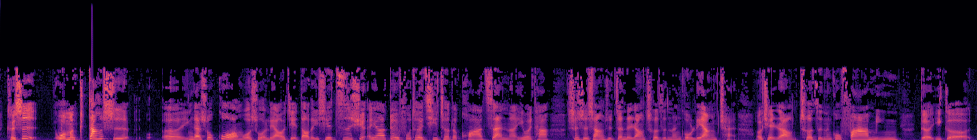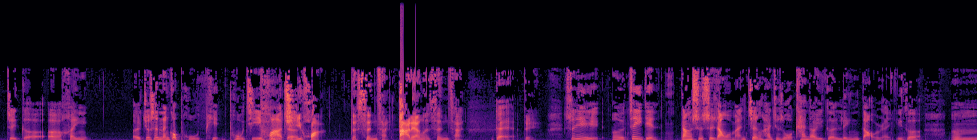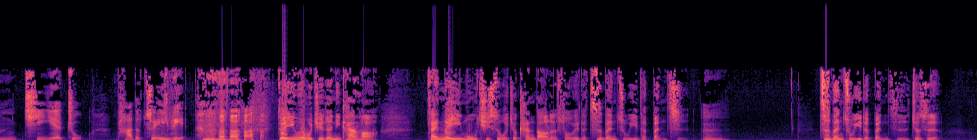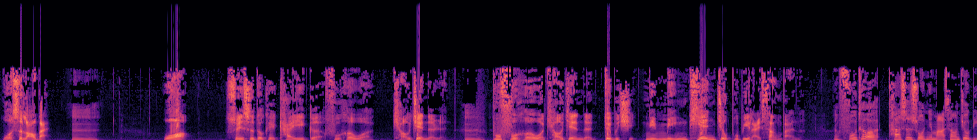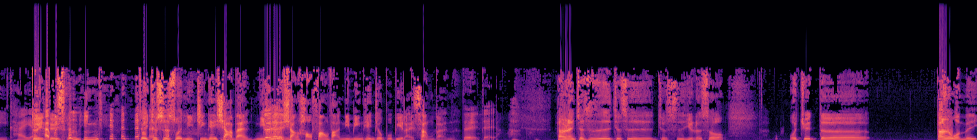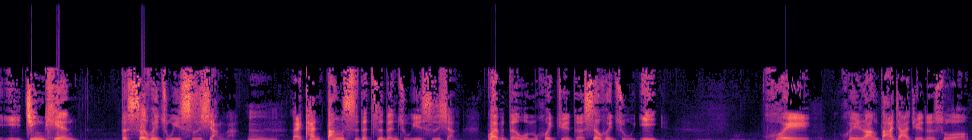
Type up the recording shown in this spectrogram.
可是我们当时。呃，应该说过往我所了解到的一些资讯，哎呀，对福特汽车的夸赞呢，因为它事实上是真的让车子能够量产，而且让车子能够发明的一个这个呃很呃就是能够普遍普及化的及化的生产，大量的生产，对，对，所以呃这一点当时是让我蛮震撼，就是我看到一个领导人，一个嗯企业主他的嘴脸，对，因为我觉得你看哈，在那一幕，其实我就看到了所谓的资本主义的本质。嗯。资本主义的本质就是我是老板，嗯。我随时都可以开一个符合我条件的人，嗯，不符合我条件的，对不起，你明天就不必来上班了。那福特他是说你马上就离开呀，对对还不是明天？对，就是说你今天下班，你没有想好方法，你明天就不必来上班了。对对，当然，就是就是就是有的时候，我觉得，当然我们以今天的社会主义思想啦嗯。来看当时的资本主义思想，怪不得我们会觉得社会主义会会让大家觉得说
